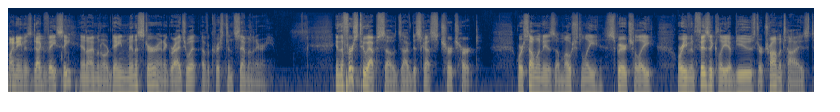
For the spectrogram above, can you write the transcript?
My name is Doug Vasey, and I'm an ordained minister and a graduate of a Christian seminary. In the first two episodes, I've discussed church hurt, where someone is emotionally, spiritually, or even physically abused or traumatized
